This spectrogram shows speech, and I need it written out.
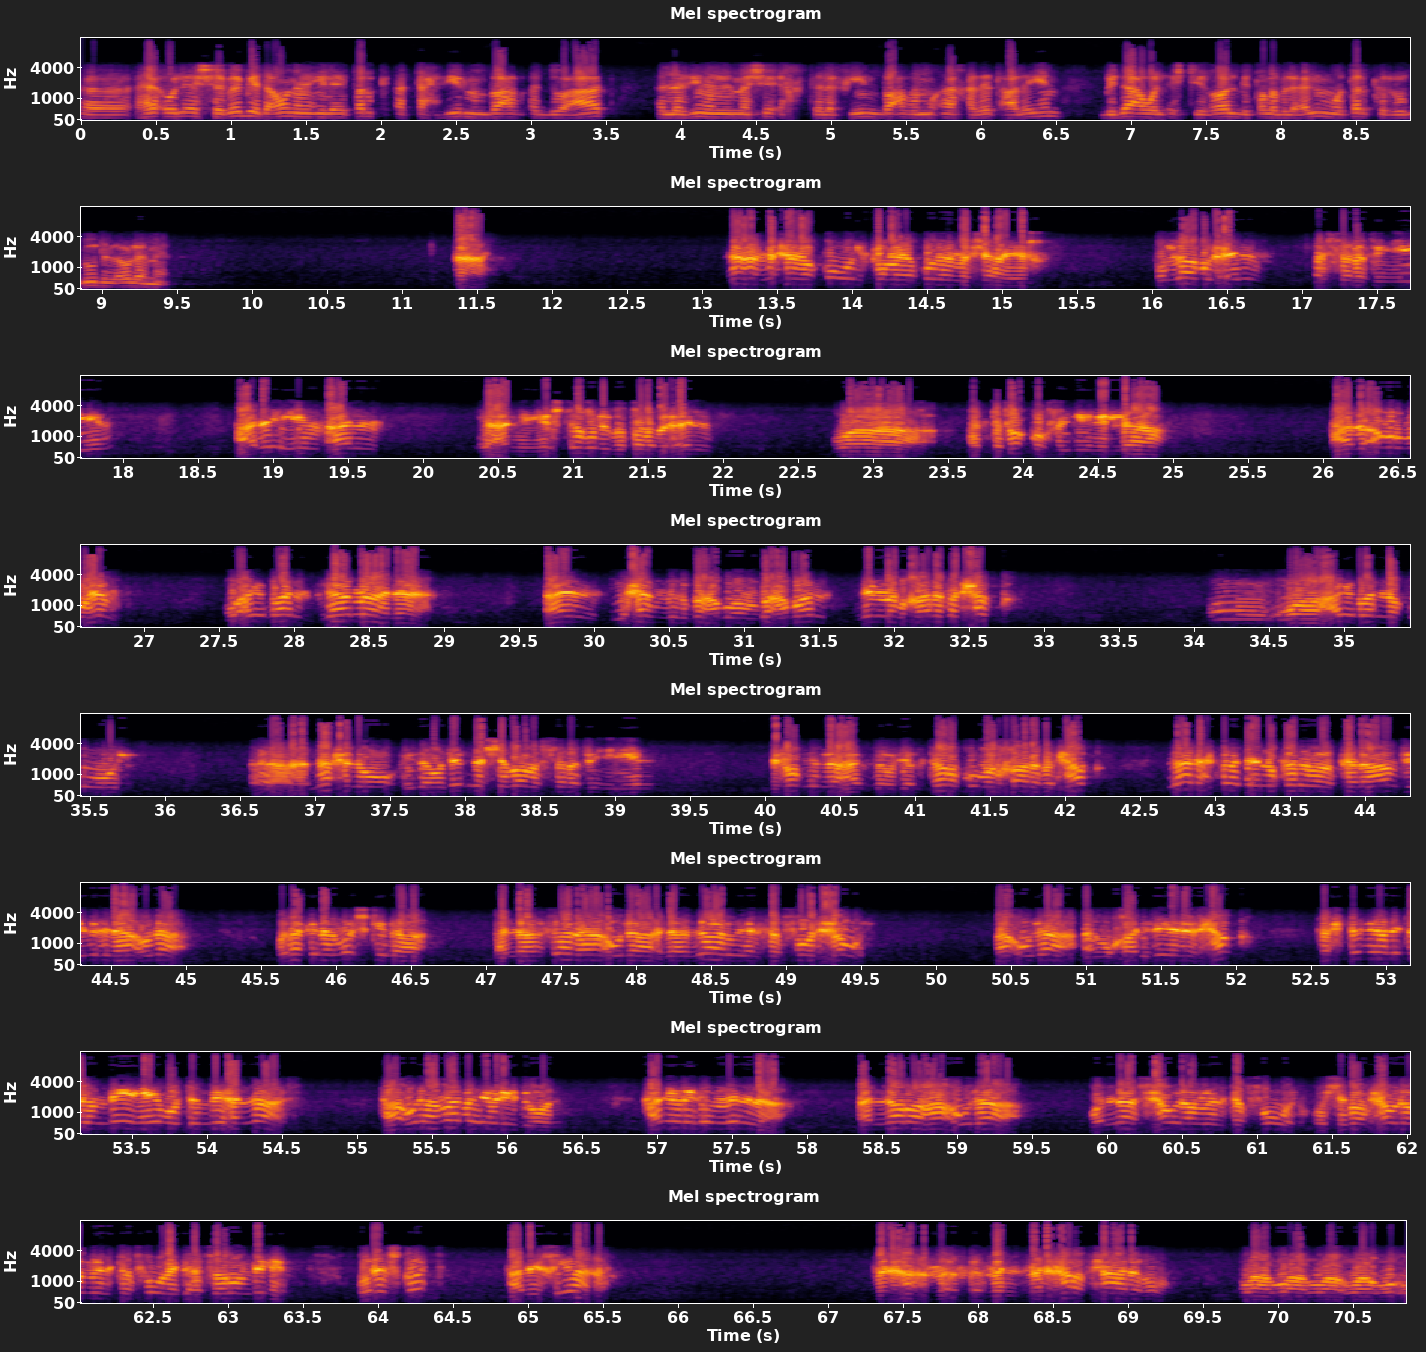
آه هؤلاء الشباب يدعوننا إلى ترك التحذير من بعض الدعاة الذين للمشايخ السلفيين بعض المؤاخذات عليهم بدعوى الاشتغال بطلب العلم وترك الردود العلماء نعم نعم نحن نقول كما يقول المشايخ طلاب العلم السلفيين عليهم أن يعني يشتغلوا بطلب العلم والتفقه في دين الله. هذا أمر مهم. وأيضا لا مانع أن يحذر بعضهم بعضا ممن خالف الحق. وأيضا نقول آه نحن إذا وجدنا الشباب السلفيين بفضل الله عز وجل تركوا من خالف الحق لا نحتاج أن نكرر الكلام في مثل هؤلاء. ولكن المشكلة أن أمثال هؤلاء لا زالوا يلتفون حول. هؤلاء المخالفين للحق فاحتجنا لتنبيههم وتنبيه الناس. هؤلاء ماذا يريدون؟ هل يريدون منا أن نرى هؤلاء والناس حولهم يلتفون والشباب حولهم يلتفون يتأثرون بهم ونسكت؟ هذه خيانة. من من من عرف حالهم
